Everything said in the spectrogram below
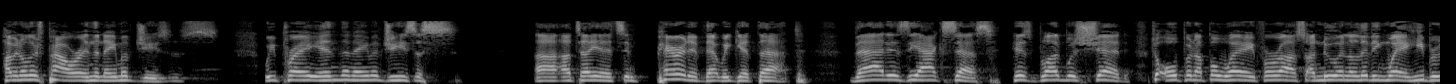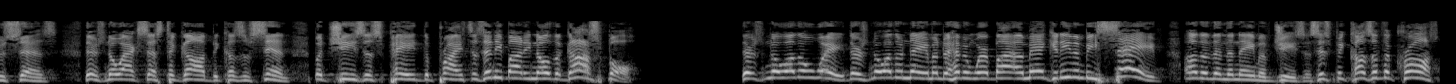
How many know there's power in the name of Jesus? We pray in the name of Jesus. Uh, I'll tell you, it's imperative that we get that. That is the access. His blood was shed to open up a way for us, a new and a living way, Hebrews says. There's no access to God because of sin, but Jesus paid the price. Does anybody know the gospel? There's no other way. There's no other name under heaven whereby a man could even be saved other than the name of Jesus. It's because of the cross.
